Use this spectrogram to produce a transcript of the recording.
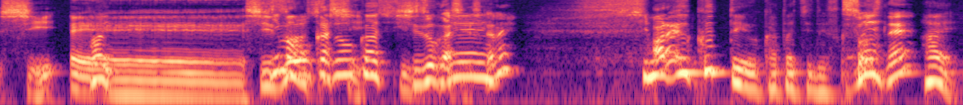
市、えー静岡市。今静岡市。ですかね。清水区っていう形ですかね。そうですね。はい。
